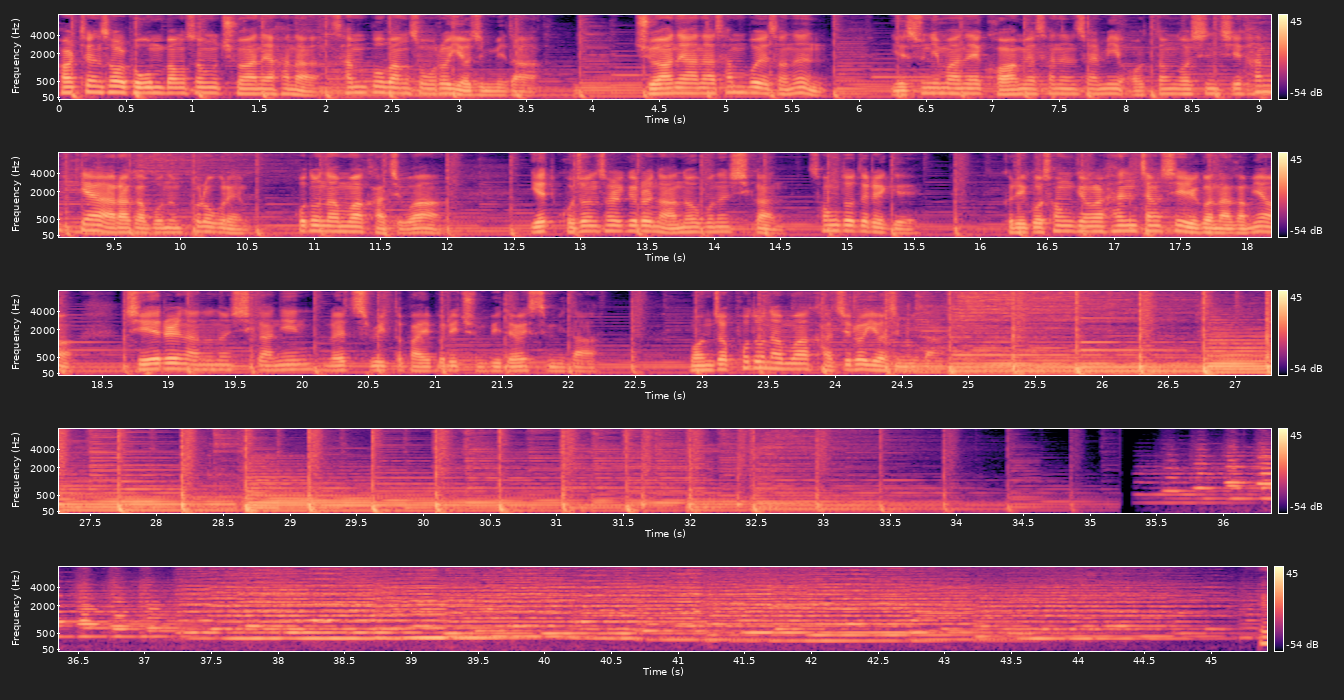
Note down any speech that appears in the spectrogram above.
하트앤서울 복음방송 주안의 하나 3부 방송으로 이어집니다. 주안의 하나 3부에서는 예수님 안에 거하며 사는 삶이 어떤 것인지 함께 알아가보는 프로그램 포도나무와 가지와 옛 고전 설교를 나누어 보는 시간 성도들에게 그리고 성경을 한 장씩 읽어 나가며 지혜를 나누는 시간인 Let's Read the Bible이 준비되어 있습니다. 먼저 포도나무와 가지로 이어집니다.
